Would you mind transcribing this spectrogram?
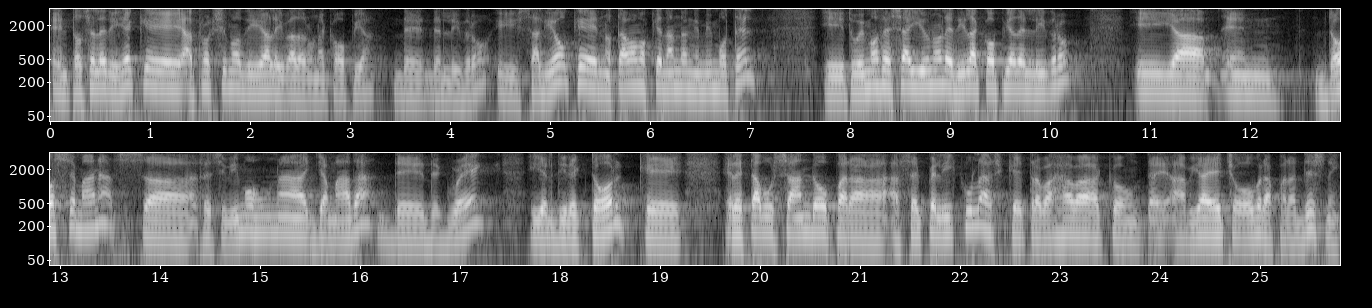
entonces le dije que al próximo día le iba a dar una copia de, del libro. Y salió que nos estábamos quedando en el mismo hotel. Y tuvimos desayuno, le di la copia del libro y uh, en dos semanas uh, recibimos una llamada de, de, Greg y el director que él estaba usando para hacer películas, que trabajaba con, eh, había hecho obras para Disney.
